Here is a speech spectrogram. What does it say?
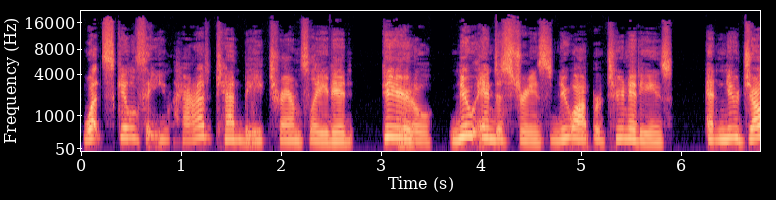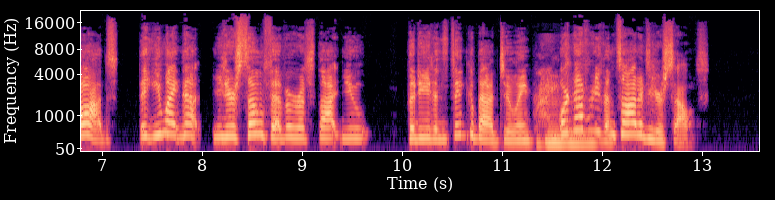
what skills that you have can be translated to yeah. new industries, new opportunities, and new jobs that you might not yourself ever have thought you could even think about doing right. or never even thought of yourself.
